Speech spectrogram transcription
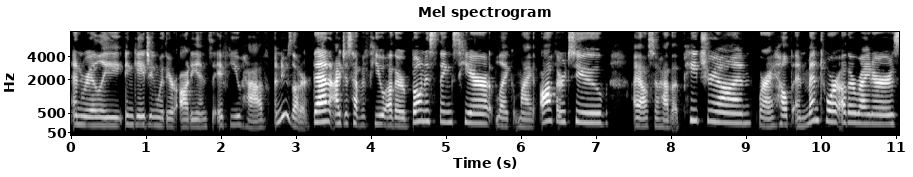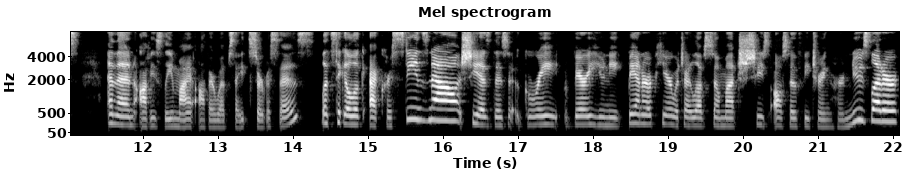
and really engaging with your audience if you have a newsletter. Then I just have a few other bonus things here like my author tube. I also have a Patreon where I help and mentor other writers and then obviously my author website services. Let's take a look at Christine's now. She has this great, very unique banner up here, which I love so much. She's also featuring her newsletter.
